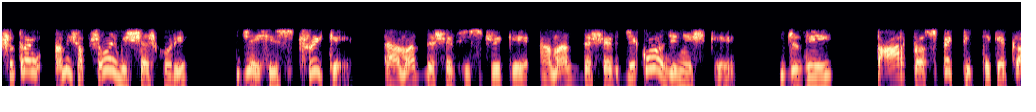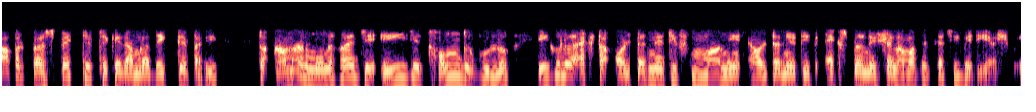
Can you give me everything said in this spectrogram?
সুতরাং আমি সবসময় বিশ্বাস করি যে হিস্ট্রিকে আমার দেশের হিস্ট্রিকে আমার দেশের যে কোনো জিনিসকে যদি তার পার্সপেক্টিভ থেকে প্রপার পার্সপেক্টিভ থেকে আমরা দেখতে পারি তো আমার মনে হয় যে এই যে ধন্দগুলো এগুলো একটা অল্টারনেটিভ মানে অল্টারনেটিভ এক্সপ্লেনেশন আমাদের কাছে বেরিয়ে আসবে।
